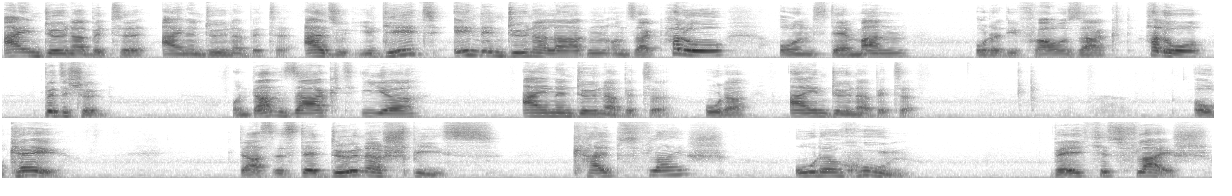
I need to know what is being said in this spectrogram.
ein Döner bitte, einen Döner bitte. Also, ihr geht in den Dönerladen und sagt Hallo und der Mann oder die Frau sagt Hallo, bitteschön. Und dann sagt ihr einen Döner bitte oder ein Döner bitte. Okay, das ist der Dönerspieß. Kalbsfleisch oder Huhn? Welches Fleisch?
